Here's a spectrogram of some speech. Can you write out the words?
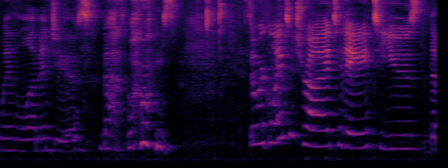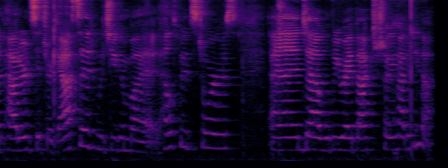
with lemon juice bath bombs. So we're going to try today to use the powdered citric acid, which you can buy at health food stores, and uh, we'll be right back to show you how to do that.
